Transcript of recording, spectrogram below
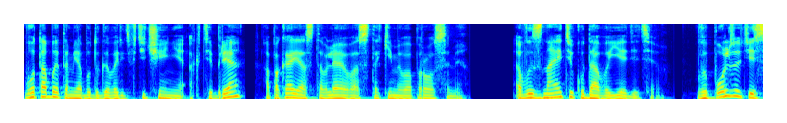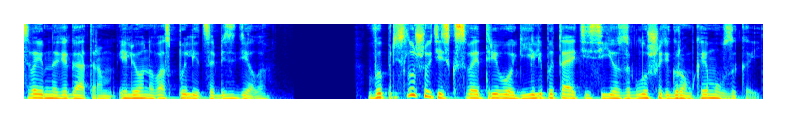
Вот об этом я буду говорить в течение октября, а пока я оставляю вас с такими вопросами. А вы знаете, куда вы едете? Вы пользуетесь своим навигатором или он у вас пылится без дела? Вы прислушиваетесь к своей тревоге или пытаетесь ее заглушить громкой музыкой?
